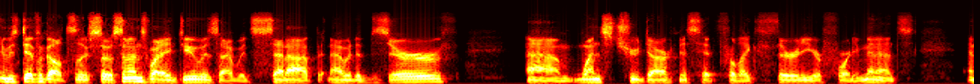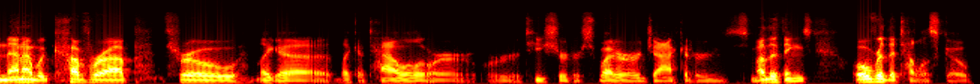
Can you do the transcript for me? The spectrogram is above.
it was difficult. So, so sometimes what i do is i would set up and i would observe um, once true darkness hit for like 30 or 40 minutes and then i would cover up throw like a like a towel or or a t-shirt or sweater or jacket or some other things over the telescope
